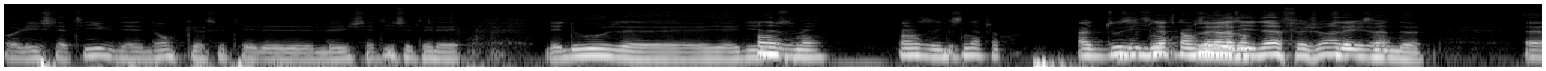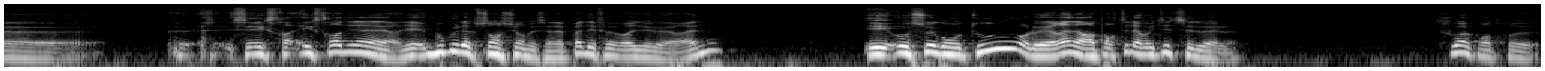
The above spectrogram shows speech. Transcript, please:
aux législatives. Donc c'était les, législatives, c'était les, les 12 et 19. 11 mai. 11 et 19, je crois. Ah, 12 et 19, non, vous avez 19 juin 2022. Euh, c'est extra, extraordinaire. Il y a beaucoup d'abstention, mais ça n'a pas défavorisé le RN. Et au second tour, le RN a remporté la moitié de ses duels. Soit contre, euh,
